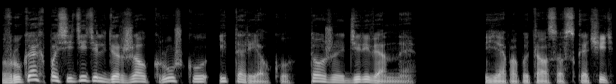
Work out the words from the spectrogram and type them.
В руках посетитель держал кружку и тарелку, тоже деревянные. Я попытался вскочить,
